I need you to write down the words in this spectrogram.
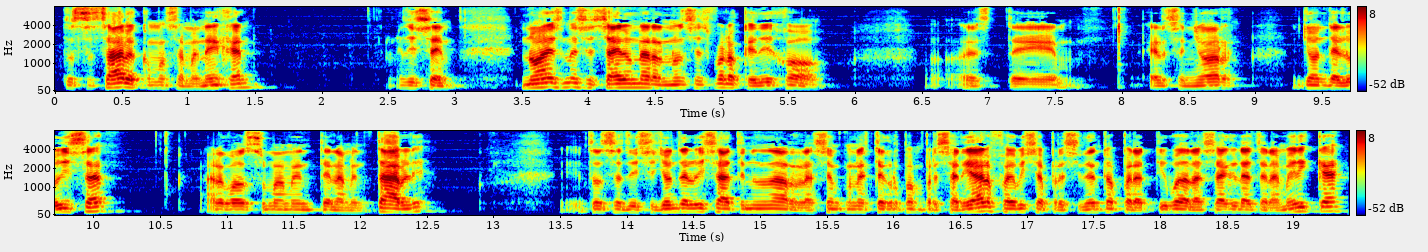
entonces sabe cómo se manejan. Dice, no es necesaria una renuncia, eso fue lo que dijo este, el señor John de Luisa, algo sumamente lamentable. Entonces dice, John de Luisa ha tenido una relación con este grupo empresarial, fue vicepresidente operativo de las Águilas de la América,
